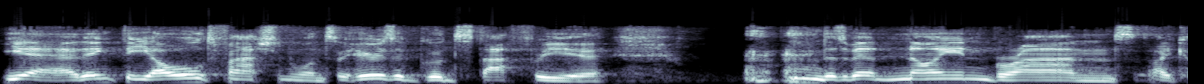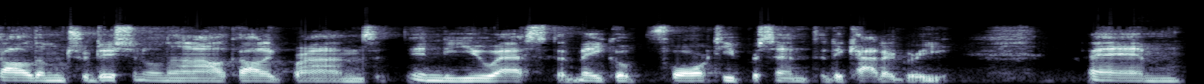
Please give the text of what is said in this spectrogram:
Yeah, I think the old fashioned one. So here's a good stat for you. There's about nine brands, I call them traditional non alcoholic brands in the US that make up 40% of the category. Um,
